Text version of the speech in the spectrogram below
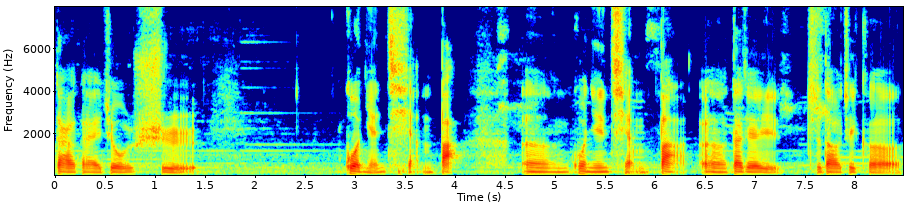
大概就是过年前吧。嗯，过年前吧。嗯，大家也知道这个。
